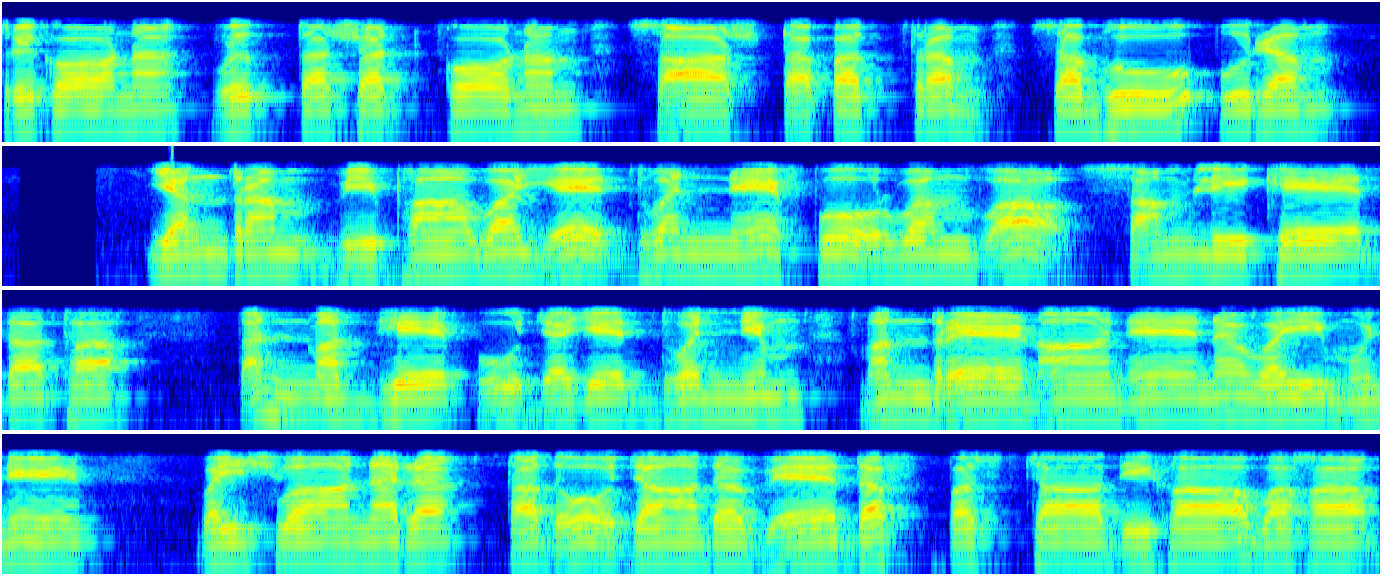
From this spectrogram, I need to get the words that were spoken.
त्रिकोणवृत्तषट्कोणं साष्टपत्रं सभूपुरम् यन्त्रं विभावयेध्वन्नेः पूर्वं वा संलिखे दथ तन्मध्ये पूजयेध्वन्यं मन्त्रेणानेन वै मुने। वैश्वानर तदो जातवेदः पश्चादिहावः।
